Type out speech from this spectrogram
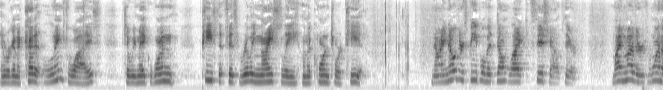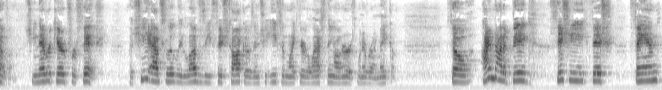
and we're going to cut it lengthwise till we make one piece that fits really nicely on a corn tortilla. Now I know there's people that don't like fish out there. My mother's one of them. She never cared for fish. But she absolutely loves these fish tacos and she eats them like they're the last thing on earth whenever I make them. So I'm not a big fishy fish fan,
